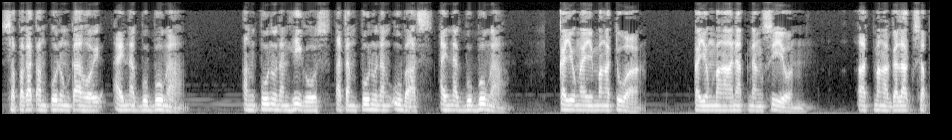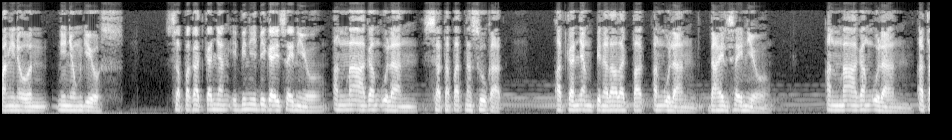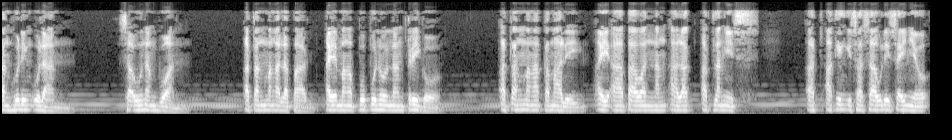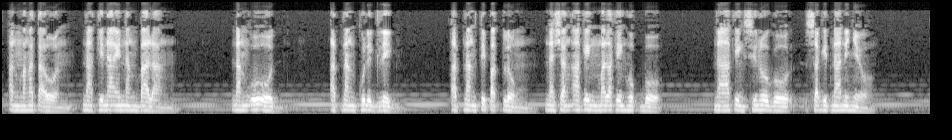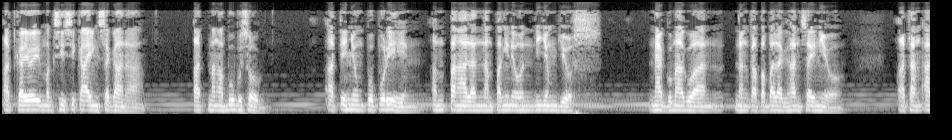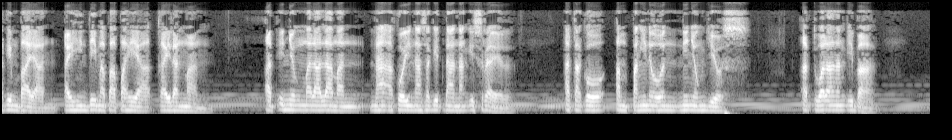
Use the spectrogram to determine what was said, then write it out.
sapagat ang punong kahoy ay nagbubunga, ang puno ng higos at ang puno ng ubas ay nagbubunga. Kayo nga'y mga tuwa, kayong mga anak ng Siyon, at mga galak sa Panginoon ninyong Diyos. Sapagkat kanyang ibinibigay sa inyo ang maagang ulan sa tapat na sukat, at kanyang pinalalagpak ang ulan dahil sa inyo, ang maagang ulan at ang huling ulan sa unang buwan, at ang mga lapag ay mga pupuno ng trigo, at ang mga kamali ay apawan ng alak at langis, at aking isasauli sa inyo ang mga taon na kinain ng balang, ng uod, at ng kuliglig, at ng tipaklong na siyang aking malaking hukbo, na aking sinugo sa gitna ninyo. At kayo'y magsisikaing sagana, at mga bubusog, at inyong pupurihin ang pangalan ng Panginoon ninyong Diyos, na gumagawa ng kapabalaghan sa inyo, at ang aking bayan ay hindi mapapahiya kailanman at inyong malalaman na ako'y nasa gitna ng Israel, at ako ang Panginoon ninyong Diyos, at wala ng iba,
